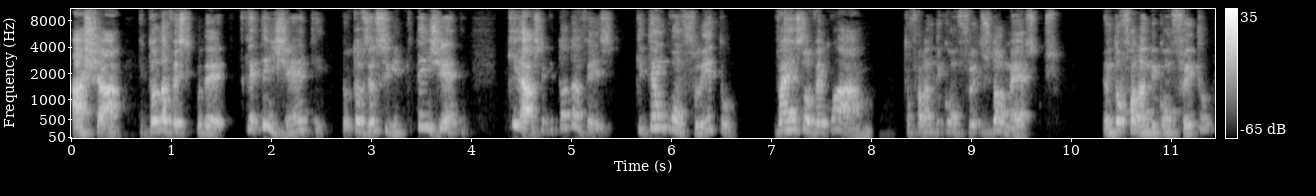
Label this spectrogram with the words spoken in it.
achar que toda vez que puder. Porque tem gente, eu estou dizendo o seguinte: que tem gente que acha que toda vez que tem um conflito, vai resolver com a arma. Estou falando de conflitos domésticos. Eu não estou falando de conflito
